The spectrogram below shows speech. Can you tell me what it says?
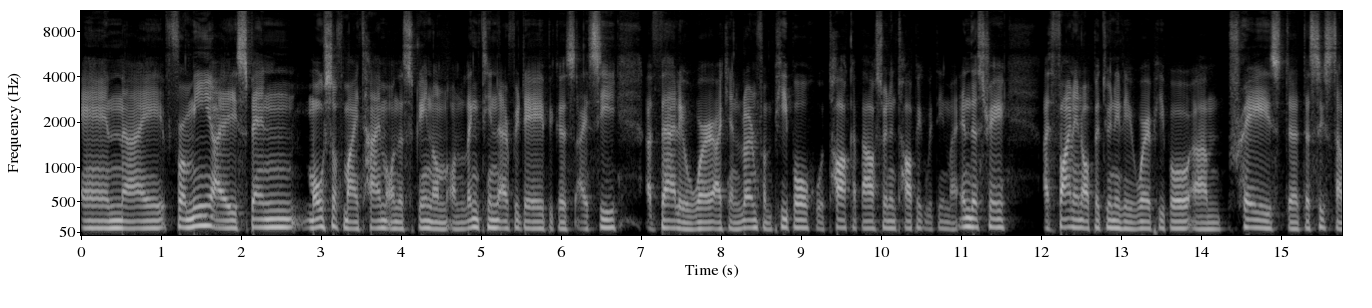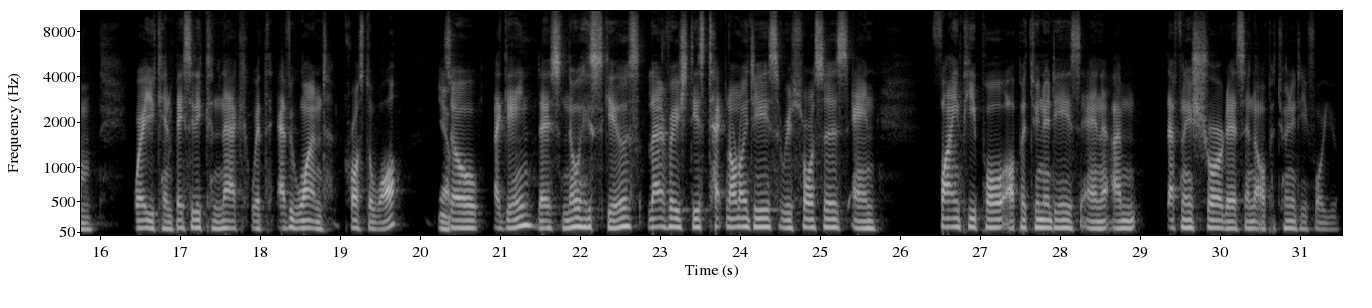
And I, for me, I spend most of my time on the screen on, on LinkedIn every day because I see a value where I can learn from people who talk about certain topic within my industry. I find an opportunity where people um, praise the, the system, where you can basically connect with everyone across the wall Yep. So again, there's no excuse. Leverage these technologies, resources, and find people opportunities. And I'm definitely sure there's an opportunity for you.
